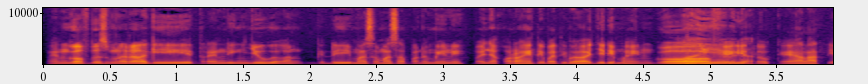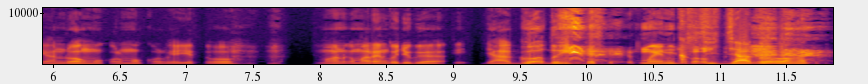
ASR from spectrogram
Main golf tuh sebenarnya lagi trending juga kan di masa-masa pandemi ini. Banyak orang yang tiba-tiba jadi main golf Oh, iya, kayak benar. gitu. Kayak latihan doang mukul-mukul kayak gitu. Cuma kan kemarin gue juga jago tuh main golf. si jago banget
